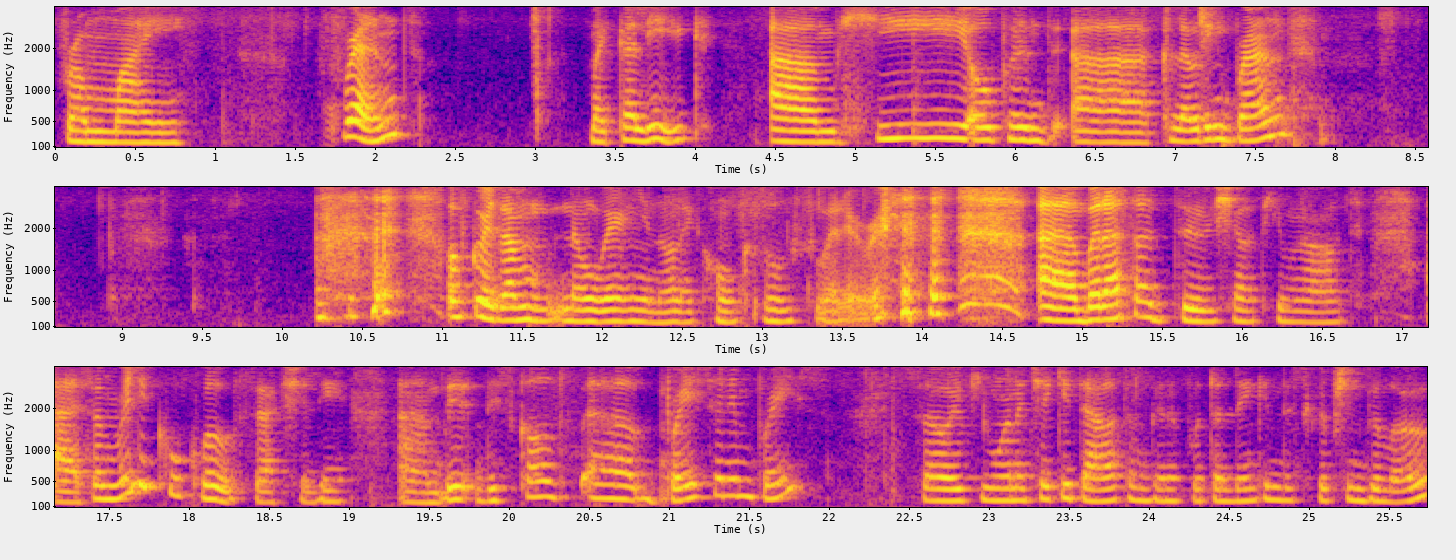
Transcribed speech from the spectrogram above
from my friend, my colleague. Um, he opened a clothing brand of course i'm wearing you know like home clothes whatever. Uh, but i thought to shout him out. Uh, some really cool clothes actually. Um, this, called uh, brace and embrace. So if you want to check it out i'm gonna put a link in the description below.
